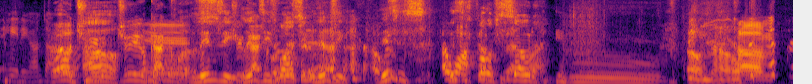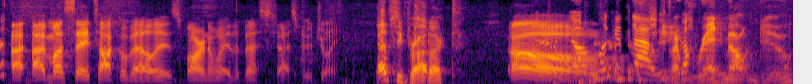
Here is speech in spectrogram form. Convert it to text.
hating on Taco Oh, Bell. Drew, Drew got close. Lindsay, Drew Lindsay's close. watching. Lindsay, this is I this is full of to that soda. oh no. Um, I, I must say Taco Bell is far and away the best fast food joint. Pepsi product. Oh, No, look at that. We Is that got Red Mountain Dew?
